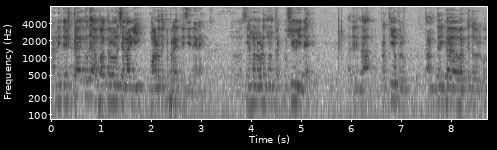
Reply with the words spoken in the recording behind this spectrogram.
ನನ್ನಿಂದ ಎಷ್ಟಾಗ್ತದೆ ಆ ಪಾತ್ರವನ್ನು ಚೆನ್ನಾಗಿ ಮಾಡೋದಕ್ಕೆ ಪ್ರಯತ್ನಿಸಿದ್ದೇನೆ. ಸಿನಿಮಾ ನೋಡಿದ ನಂತರ ಖುಷಿಯೂ ಇದೆ. ಅದರಿಂದ ಪ್ರತಿಯೊಬ್ಬರು ತಾಂತ್ರಿಕ ವರ್ಗದವರೆಗೂ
